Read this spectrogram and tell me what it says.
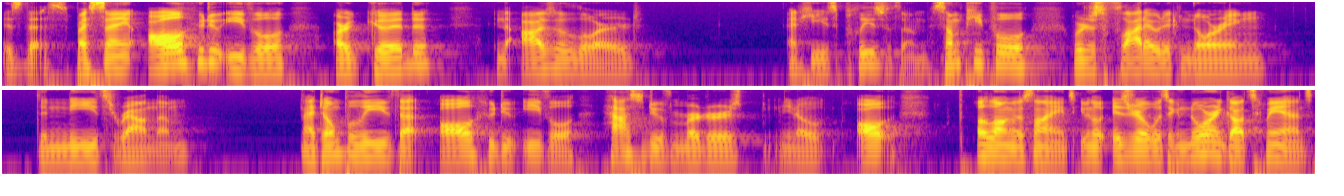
is this by saying, All who do evil are good in the eyes of the Lord, and He's pleased with them. Some people were just flat out ignoring the needs around them. And I don't believe that all who do evil has to do with murderers, you know, all along those lines. Even though Israel was ignoring God's commands,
